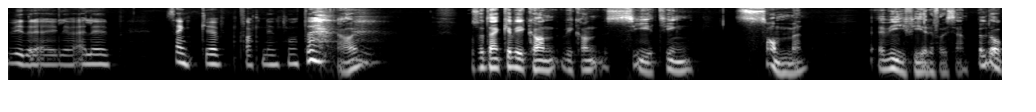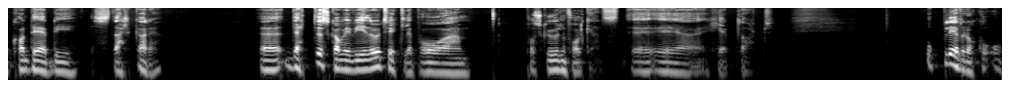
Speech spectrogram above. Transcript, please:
videre i livet. Eller senke farten din, på en måte. Ja. Og så tenker vi kan, vi kan si ting sammen. Vi fire, eksempel. Da kan det bli sterkere. Eh, Dette skal vi videreutvikle på, eh, på skolen, folkens. Det er helt klart. Opplever dere å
